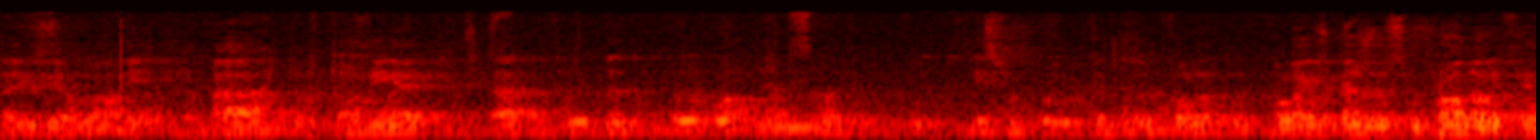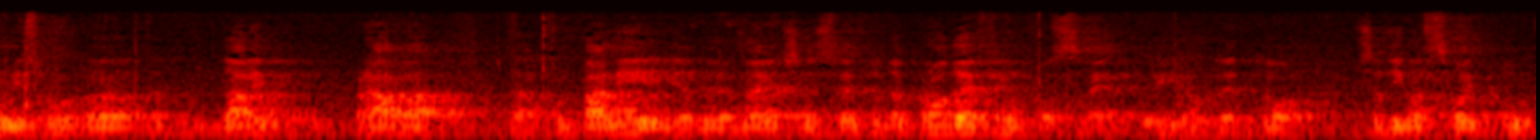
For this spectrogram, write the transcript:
taj film, ali a, to, to nije... A, da, on, mi smo, kad kolega kaže da smo prodali film, mi smo a, dali prava a, kompaniji, jedne najveće na svetu, da prodaje film po svetu i onda je to sad ima svoj put,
